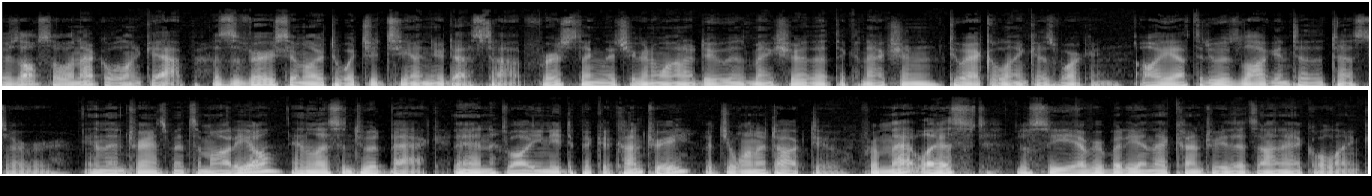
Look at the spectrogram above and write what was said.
There's also an Echolink app. This is very similar to what you'd see on your desktop. First thing that you're going to want to do is make sure that the connection to Echolink is working. All you have to do is log into the test server and then transmit some audio and listen to it back. Then, well, you need to pick a country that you want to talk to. From that list, you'll see everybody in that country that's on Echolink.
